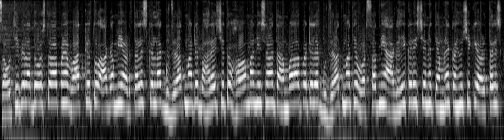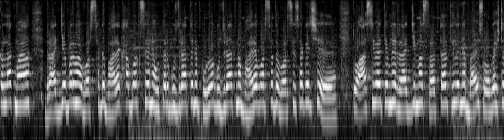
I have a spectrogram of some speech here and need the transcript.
સૌથી પહેલાં દોસ્તો, આપણે વાત કરીએ તો આગામી અડતાલીસ કલાક ગુજરાત માટે ભારે છે તો હવામાન નિષ્ણાત આંબાલાલ પટેલે ગુજરાતમાંથી વરસાદની આગાહી કરી છે અને તેમણે કહ્યું છે કે અડતાલીસ કલાકમાં રાજ્યભરમાં વરસાદ ભારે ખાબકશે અને ઉત્તર ગુજરાત અને પૂર્વ ગુજરાતમાં ભારે વરસાદ વરસી શકે છે. તો આ સિવાય તેમણે રાજ્યમાં સત્તરથી લઈને બાવીસ ઓગસ્ટ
